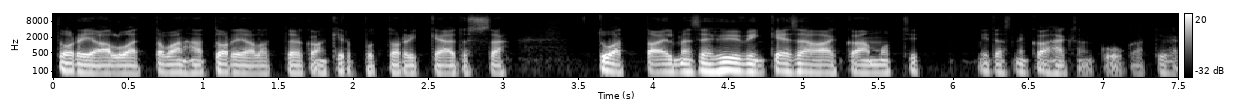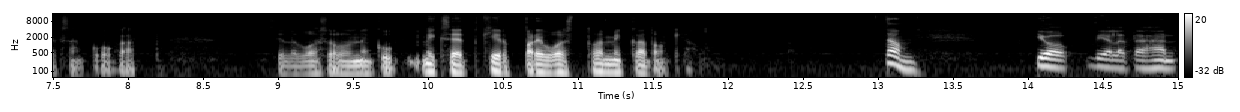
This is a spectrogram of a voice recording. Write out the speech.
torialuetta, vanhaa torialuetta, joka on kirpputori käytössä, tuottaa ilmeisesti hyvin kesäaikaan, mutta sitten mitäs ne kahdeksan kuukautta, yhdeksän kuukautta. Sillä voisi olla niin kuin, miksei kirppari voisi toimia katonkin alla. Tom, Joo, vielä tähän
